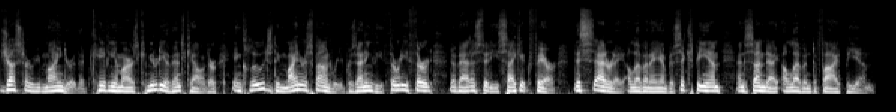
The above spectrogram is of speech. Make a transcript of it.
Just a reminder that KVMR's community events calendar includes the Miners Foundry presenting the 33rd Nevada City Psychic Fair this Saturday, 11 a.m. to 6 p.m., and Sunday, 11 to 5 p.m.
